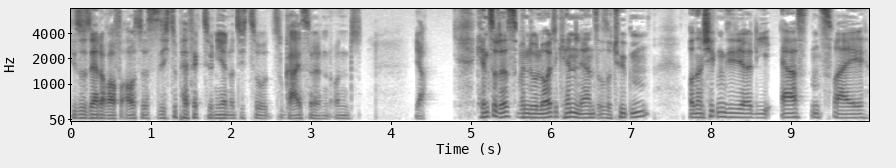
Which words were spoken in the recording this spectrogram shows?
die so sehr darauf aus ist, sich zu perfektionieren und sich zu, zu geißeln und ja. Kennst du das, wenn du Leute kennenlernst, also Typen, und dann schicken die dir die ersten zwei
